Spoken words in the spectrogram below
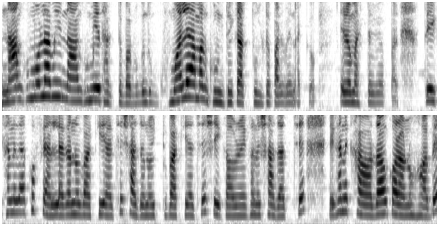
না ঘুমোলে আমি না ঘুমিয়ে থাকতে পারব। কিন্তু ঘুমালে আমার ঘুম থেকে আর তুলতে পারবে না কেউ। এরকম একটা ব্যাপার। তো এখানে দেখো ফ্যান লাগানো বাকি আছে, সাজানো একটু বাকি আছে। সেই কারণে এখানে সাজাচ্ছে। এখানে খাওয়া দাওয়া করানো হবে।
